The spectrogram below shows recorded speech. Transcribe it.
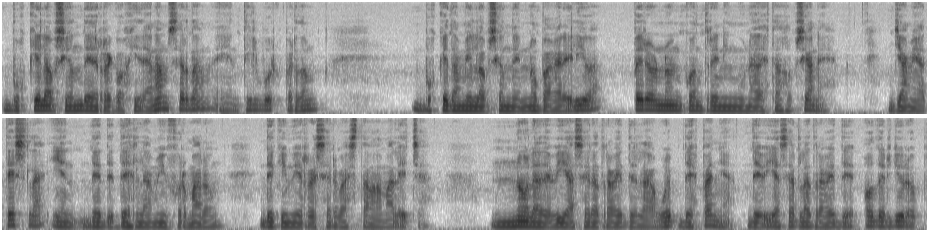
busqué la opción de recogida en Ámsterdam, en Tilburg, perdón, busqué también la opción de no pagar el IVA pero no encontré ninguna de estas opciones. Llamé a Tesla y desde Tesla me informaron de que mi reserva estaba mal hecha. No la debía hacer a través de la web de España, debía hacerla a través de Other Europe.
